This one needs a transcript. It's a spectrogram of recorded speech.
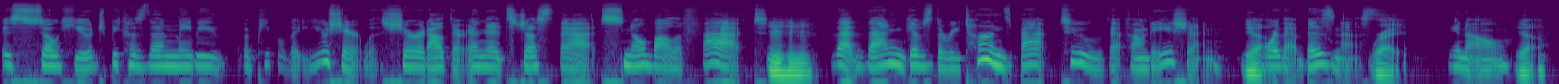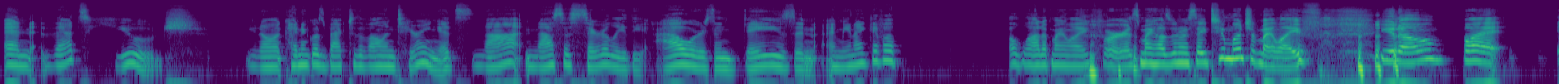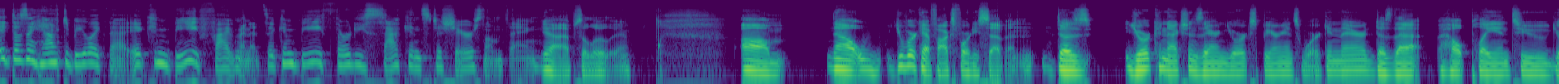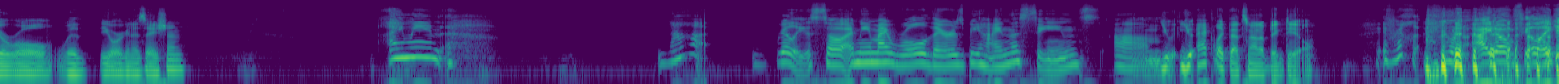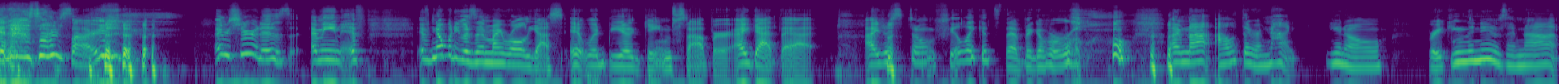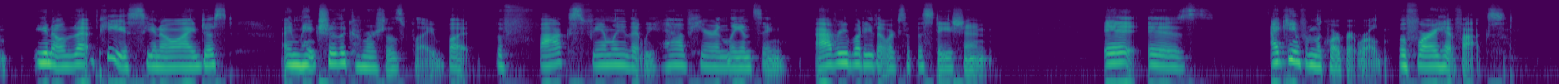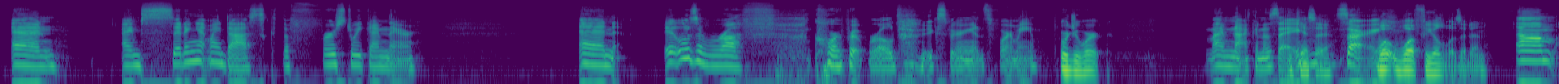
is so huge because then maybe the people that you share it with share it out there and it's just that snowball effect hmm that then gives the returns back to that foundation yeah, or that business. right, You know, yeah, and that's huge. You know, it kind of goes back to the volunteering. It's not necessarily the hours and days. And I mean, I give up a lot of my life, or as my husband would say, too much of my life, you know, but it doesn't have to be like that. It can be five minutes, it can be 30 seconds to share something. yeah, absolutely. Um, now you work at Fox 47. Does your connections there and your experience working there, does that help play into your role with the organization? I mean, not really. So, I mean, my role there is behind the scenes. Um, You you act like that's not a big deal. it really, I don't, I don't feel like it is. I'm sorry. I'm sure it is. I mean, if if nobody was in my role, yes, it would be a game stopper. I get that. I just don't feel like it's that big of a role. I'm not out there. I'm not, you know, breaking the news. I'm not, you know, that piece. You know, I just I make sure the commercials play. But the Fox family that we have here in Lansing, everybody that works at the station, it is. I came from the corporate world before I hit Fox, and I'm sitting at my desk the first week I'm there, and it was a rough corporate world experience for me. Where'd you work? I'm not gonna say. can't say. Sorry. What what field was it in? um,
